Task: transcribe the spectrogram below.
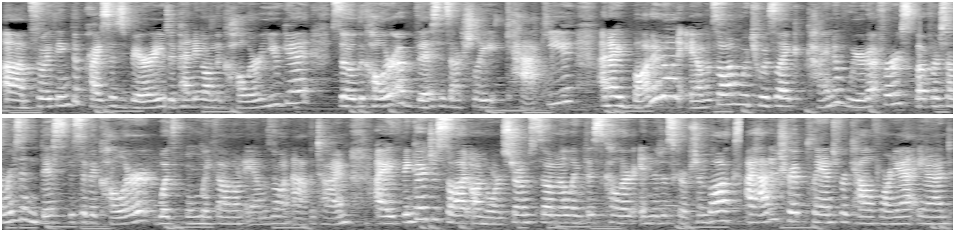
um, so I think the prices vary depending on the color you get. So the color of this is actually khaki and I bought it on Amazon which was like kind of weird at first but for some reason this specific color was only found on Amazon at the time. I think I just saw it on Nordstrom so I'm gonna link this color in the description box. I had a trip planned for California and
